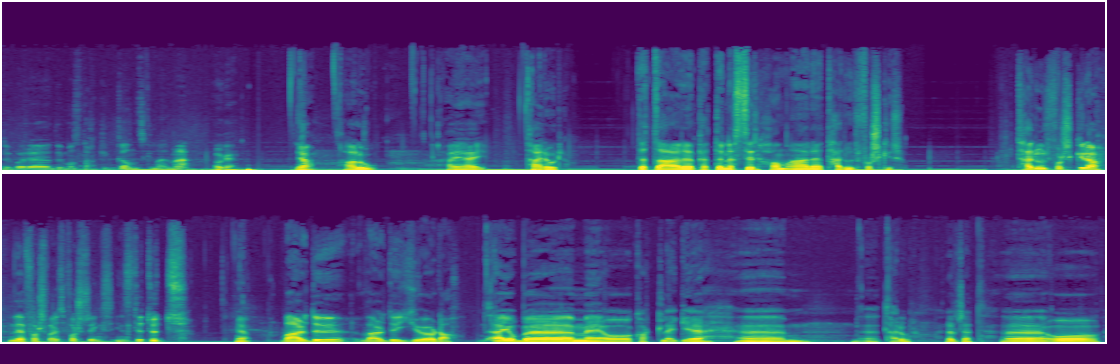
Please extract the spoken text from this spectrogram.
Du bare Du må snakke ganske nærme. Ok. Ja, hallo. Hei, hei. Terror. Dette er Petter Nesser. Han er terrorforsker. Terrorforsker, ja. Ved Forsvarets forskningsinstitutt. Ja. Hva er, det du, hva er det du gjør da? Jeg jobber med å kartlegge eh, terror, rett og slett. Eh, og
